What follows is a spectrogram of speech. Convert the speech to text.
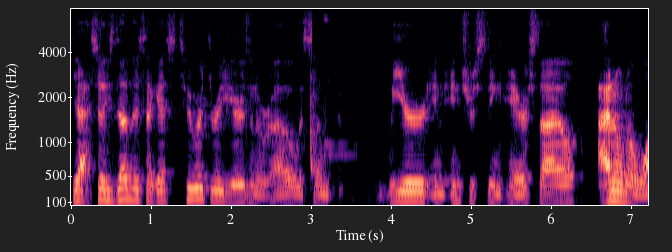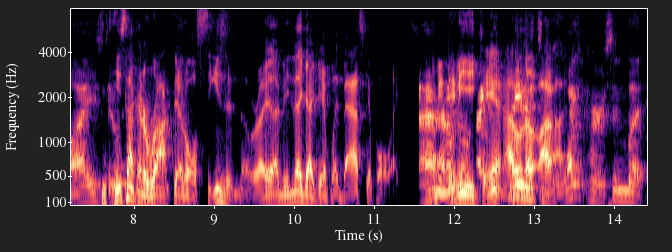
Yeah, so he's done this, I guess, two or three years in a row with some weird and interesting hairstyle. I don't know why he's doing. He's not going to rock that all season, though, right? I mean, that guy can't play basketball. Like, I, I mean, don't maybe know he if I can. I don't know. I- white person, but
